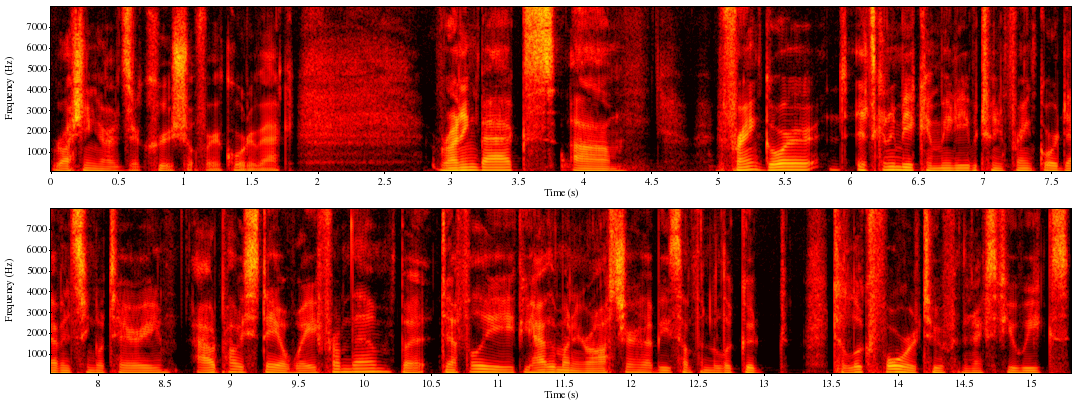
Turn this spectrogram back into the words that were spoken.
rushing yards are crucial for a quarterback. Running backs, um, Frank Gore, it's going to be a committee between Frank Gore, Devin Singletary. I would probably stay away from them, but definitely if you have them on your roster, that'd be something to look good to look forward to for the next few weeks.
